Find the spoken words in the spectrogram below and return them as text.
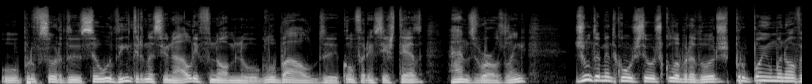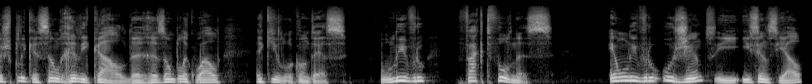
o professor de Saúde Internacional e fenómeno global de conferências TED, Hans Rosling, juntamente com os seus colaboradores, propõe uma nova explicação radical da razão pela qual aquilo acontece. O livro Factfulness. É um livro urgente e essencial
